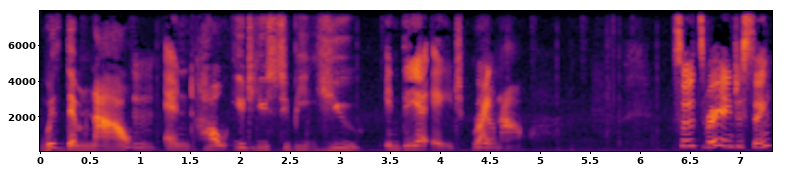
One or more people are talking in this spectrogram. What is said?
with them now Mm. and how it used to be you in their age right Yeah. now So it's very interesting.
